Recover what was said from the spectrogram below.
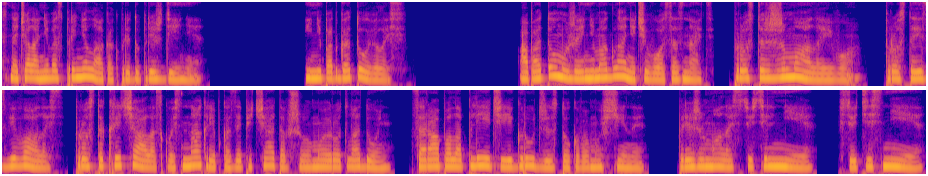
Сначала не восприняла как предупреждение и не подготовилась. А потом уже и не могла ничего осознать, просто сжимала его, просто извивалась, просто кричала сквозь накрепко запечатавшую мой рот ладонь, царапала плечи и грудь жестокого мужчины, прижималась все сильнее, все теснее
